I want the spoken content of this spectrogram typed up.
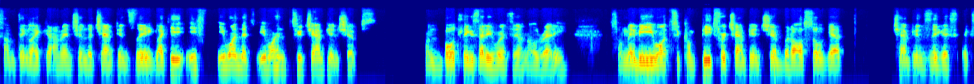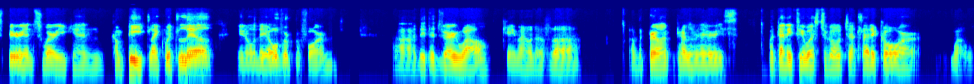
something like I mentioned, the Champions League. Like he he, he won the he won two championships from both leagues that he was in already. So maybe he wants to compete for championship, but also get Champions League ex- experience where he can compete. Like with Lille, you know they overperformed. Uh, they did very well. Came out of uh, of the preliminaries. But then if he was to go to Atletico or well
